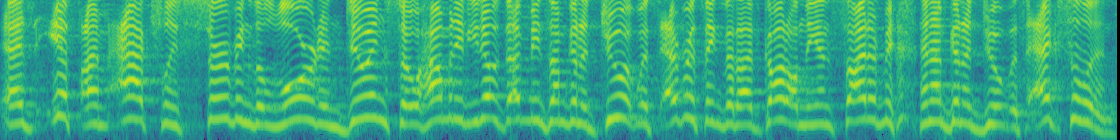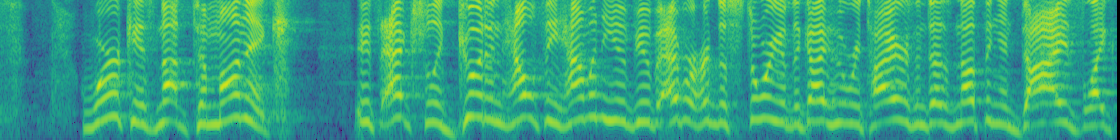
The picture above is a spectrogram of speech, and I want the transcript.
as if I'm actually serving the Lord and doing so. How many of you know that means I'm going to do it with everything that I've got on the inside of me and I'm going to do it with excellence? Work is not demonic. It's actually good and healthy. How many of you have ever heard the story of the guy who retires and does nothing and dies like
